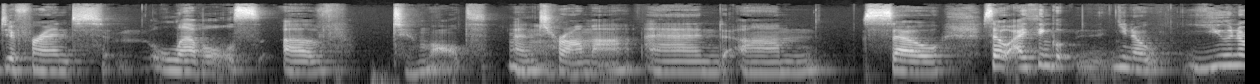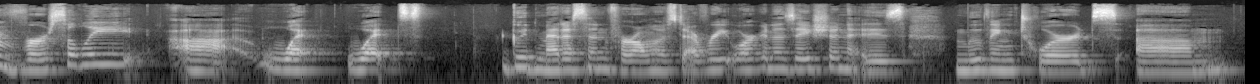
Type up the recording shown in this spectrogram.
different levels of tumult and trauma and um, so so i think you know universally uh, what what's good medicine for almost every organization is moving towards um,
